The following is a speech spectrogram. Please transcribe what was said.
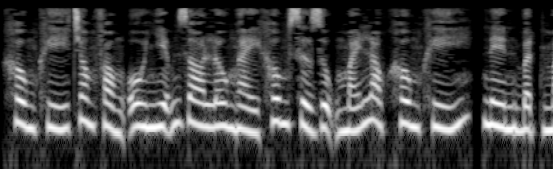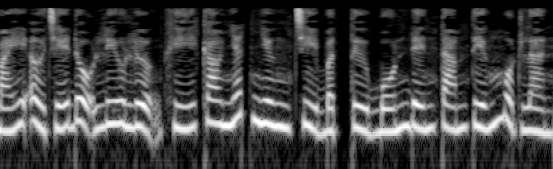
Không khí trong phòng ô nhiễm do lâu ngày không sử dụng máy lọc không khí, nên bật máy ở chế độ lưu lượng khí cao nhất nhưng chỉ bật từ 4 đến 8 tiếng một lần.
